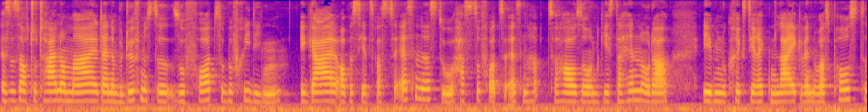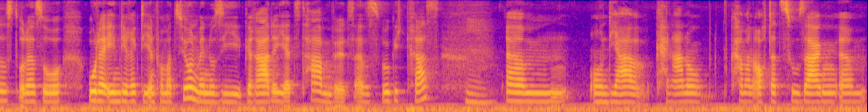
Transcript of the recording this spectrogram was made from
es ist auch total normal, deine Bedürfnisse sofort zu befriedigen. Egal, ob es jetzt was zu essen ist, du hast sofort zu essen zu Hause und gehst dahin oder eben du kriegst direkt ein Like, wenn du was postest oder so oder eben direkt die Information, wenn du sie gerade jetzt haben willst. Also es ist wirklich krass. Hm. Ähm, und ja, keine Ahnung, kann man auch dazu sagen, ähm,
